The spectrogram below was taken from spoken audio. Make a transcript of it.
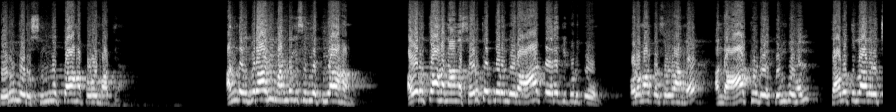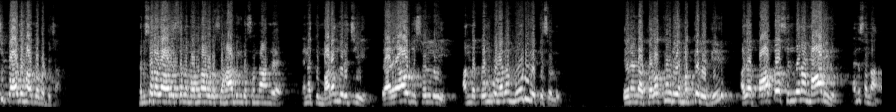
பெரும் ஒரு சுண்ணத்தாக பொருள் மாத்தினார் அந்த இப்ராஹிம் அன்றைக்கு செஞ்ச தியாகம் அவருக்காக நாங்க சொர்க்கத்துல இருந்து ஒரு ஆட்டை இறக்கி கொடுத்தோம். உலமாக்கள் சொல்றாங்க அந்த ஆட்டுடைய கொம்புகள் காபத்துள்ளால வச்சு பாதுகாக்கப்பட்டுச்சான் நபிசல்லா அலுவலம் ஒரு நாள் ஒரு சஹாபிகிட்ட சொன்னாங்க எனக்கு மறந்துருச்சு. யாரையாவது சொல்லி அந்த கொம்புகளை மூடி வைக்க சொல்லு. ஏனென்றா தொழக்கூடிய மக்களுக்கு அதை பார்த்தா சிந்தனை மாறிடும். என்று சொன்னாங்க.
